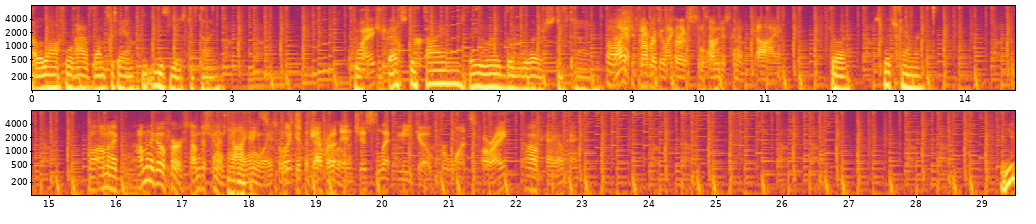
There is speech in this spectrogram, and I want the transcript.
Olaf will have once again the easiest of times. That's why I The should best of times, they were the worst of times. Well, I I, should probably cameras go so I can first since. I'm just gonna die. Sure. Switch camera. Well, I'm gonna I'm gonna go first. I'm just gonna die anyway, so let's Switch get the death camera over and with. just let me go for once. All right? Okay, okay. You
